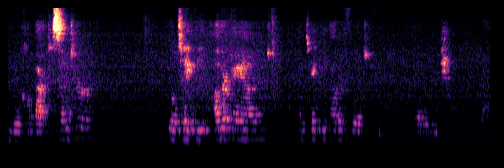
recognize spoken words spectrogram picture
And you'll come back to center. You'll take the other hand and take the other foot and reach back.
